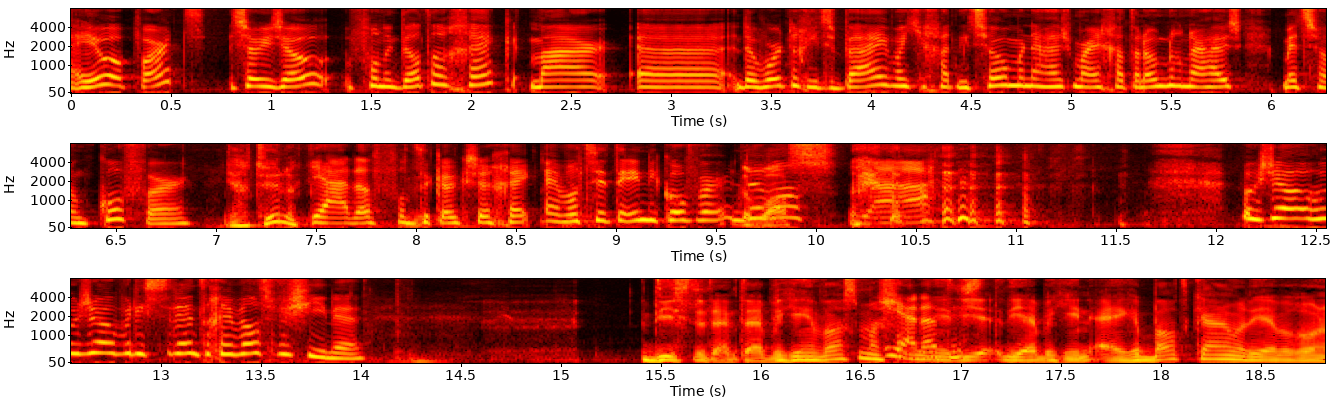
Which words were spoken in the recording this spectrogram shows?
heel apart. Sowieso vond ik dat al gek. Maar eh, er hoort nog iets bij, want je gaat niet zomaar naar huis, maar je gaat dan ook nog naar huis met zo'n koffer. Ja, tuurlijk. Ja, dat vond ik ook zo gek. En wat zit er in die koffer? De was. Ja. hoezo, hoezo hebben die studenten geen wasmachine? Die studenten hebben geen wasmachine. Ja, dat is- die, die hebben geen eigen badkamer. Die hebben gewoon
